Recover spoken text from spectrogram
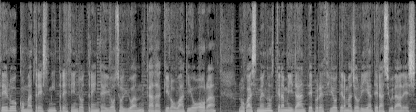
0,3338 yuan cada kilovatio hora, lo cual es menos que la mitad del precio de la mayoría de las ciudades.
